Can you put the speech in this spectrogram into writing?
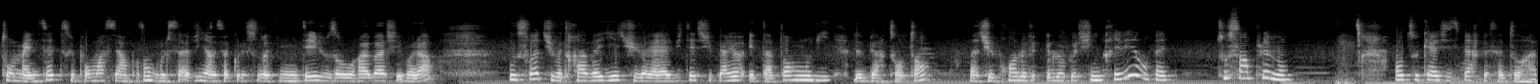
ton mindset, parce que pour moi c'est important, vous le savez, hein, sa collection d'affinité, je vous en rabâche et voilà. Ou soit tu veux travailler, tu veux aller à la vitesse supérieure et t'as pas envie de perdre ton temps, bah tu prends le, coaching privé en fait, tout simplement. En tout cas, j'espère que ça t'aura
